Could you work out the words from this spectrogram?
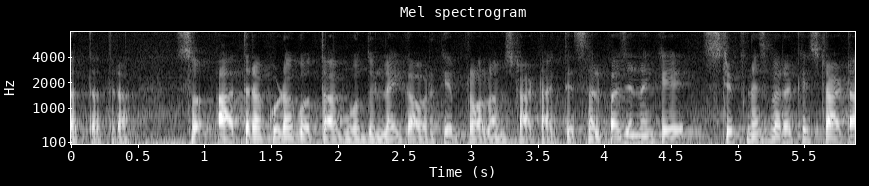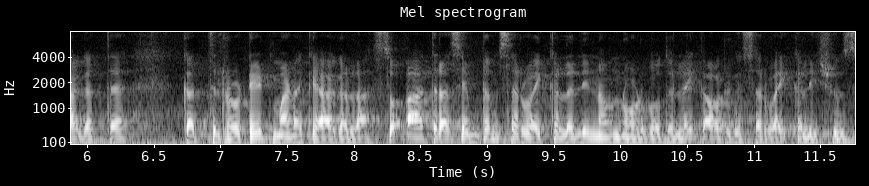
ಕತ್ತತ್ರ. ಸೊ ಆ ಥರ ಕೂಡ ಗೊತ್ತಾಗ್ಬೋದು. ಲೈಕ್ ಅವ್ರಿಗೆ ಪ್ರಾಬ್ಲಮ್ ಸ್ಟಾರ್ಟ್ ಆಗುತ್ತೆ ಸ್ವಲ್ಪ ಜನಕ್ಕೆ ಸ್ಟಿಫ್ನೆಸ್ ಬರೋಕ್ಕೆ ಸ್ಟಾರ್ಟ್ ಆಗುತ್ತೆ. ಕತ್ ರೊಟೇಟ್ ಮಾಡೋಕ್ಕೆ ಆಗಲ್ಲ. ಸೊ ಆ ಥರ ಸಿಮ್ಟಮ್ಸ್ ಸರ್ವೈಕಲಲ್ಲಿ ನಾವು ನೋಡ್ಬೋದು. ಲೈಕ್ ಅವ್ರಿಗೆ ಸರ್ವೈಕಲ್ ಇಶ್ಯೂಸ್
